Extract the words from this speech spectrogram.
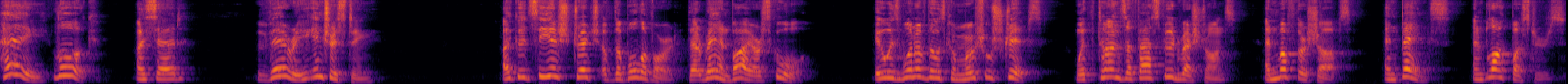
Hey, look, I said. Very interesting. I could see a stretch of the boulevard that ran by our school. It was one of those commercial strips with tons of fast food restaurants and muffler shops and banks and blockbusters.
